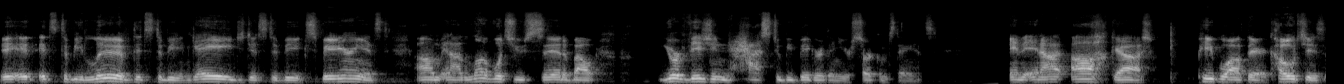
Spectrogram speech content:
It, it, it's to be lived, it's to be engaged, it's to be experienced. Um, and I love what you said about your vision has to be bigger than your circumstance. And and I oh gosh, people out there, coaches,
